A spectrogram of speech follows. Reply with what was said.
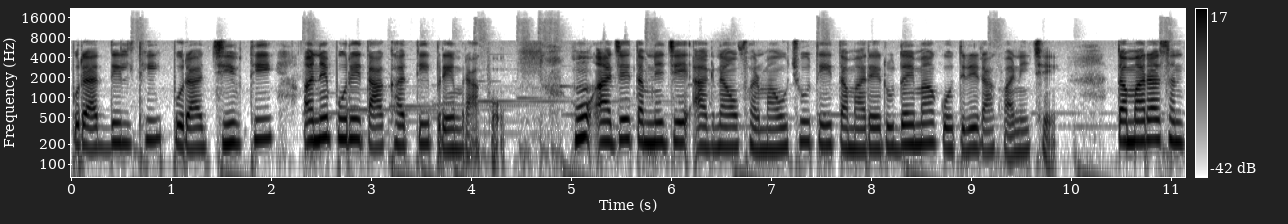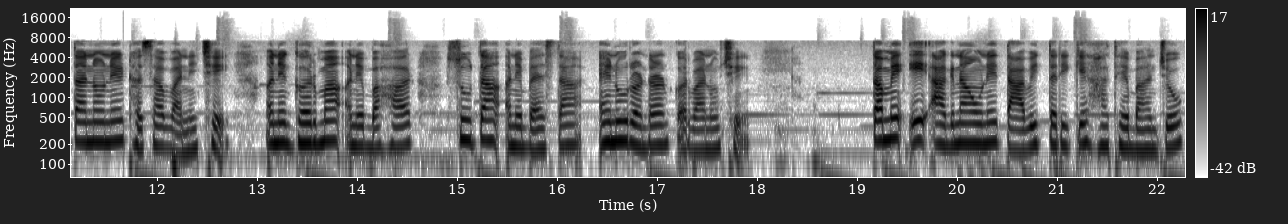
પૂરા દિલથી, પૂરા જીવથી અને પૂરી તાકાતથી પ્રેમ રાખવો હું આજે તમને જે આજ્ઞાઓ ફરમાવું છું તે તમારે હૃદયમાં કોતરી રાખવાની છે. તમારા સંતાનોને ઠસાવવાની છે અને ઘરમાં અને બહાર સૂતા અને બેસતા એનું રટણ કરવાનું છે. તમે એ આજ્ઞાઓને તાવીજ તરીકે હાથે બાંધજો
